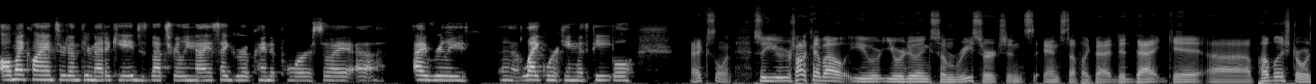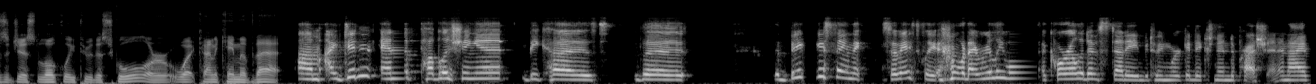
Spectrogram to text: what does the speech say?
All my clients are done through Medicaid, so that's really nice. I grew up kind of poor, so I uh, I really uh, like working with people. Excellent. So you were talking about you you were doing some research and and stuff like that. Did that get uh, published, or was it just locally through the school, or what kind of came of that? Um, I didn't end up publishing it because the the biggest thing that so basically what I really want a correlative study between work addiction and depression, and I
